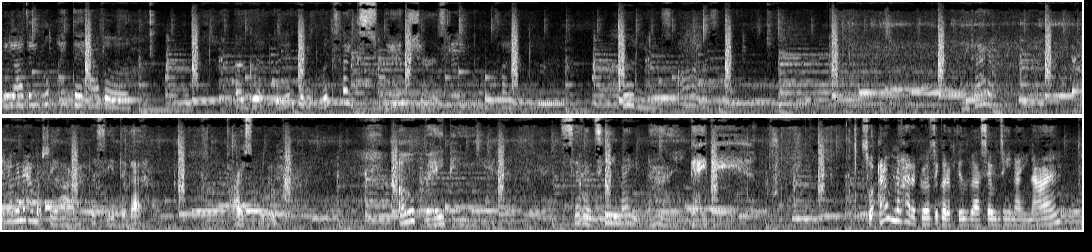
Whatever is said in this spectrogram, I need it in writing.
But y'all, they look like they have a a good fit. But it looks like sweatshirts. It looks like hoodies, They are. Let's see if they got price on them. Oh, baby. $17.99, baby. So I don't know how the girls are gonna feel about $17.99.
